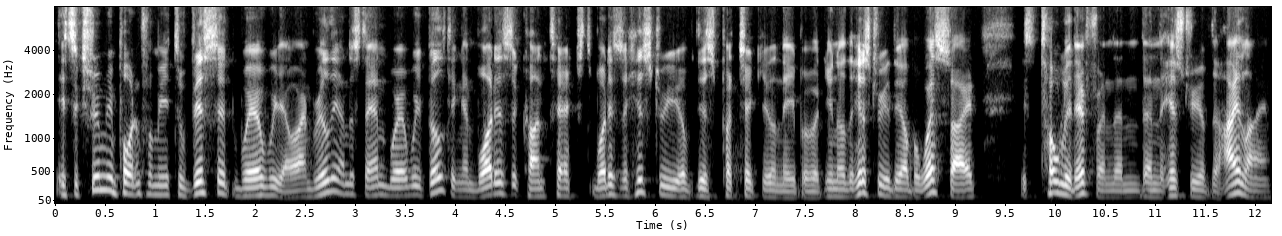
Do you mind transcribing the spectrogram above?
It's extremely important for me to visit where we are and really understand where we're building and what is the context, what is the history of this particular neighborhood. You know, the history of the Upper West Side is totally different than than the history of the High Line.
